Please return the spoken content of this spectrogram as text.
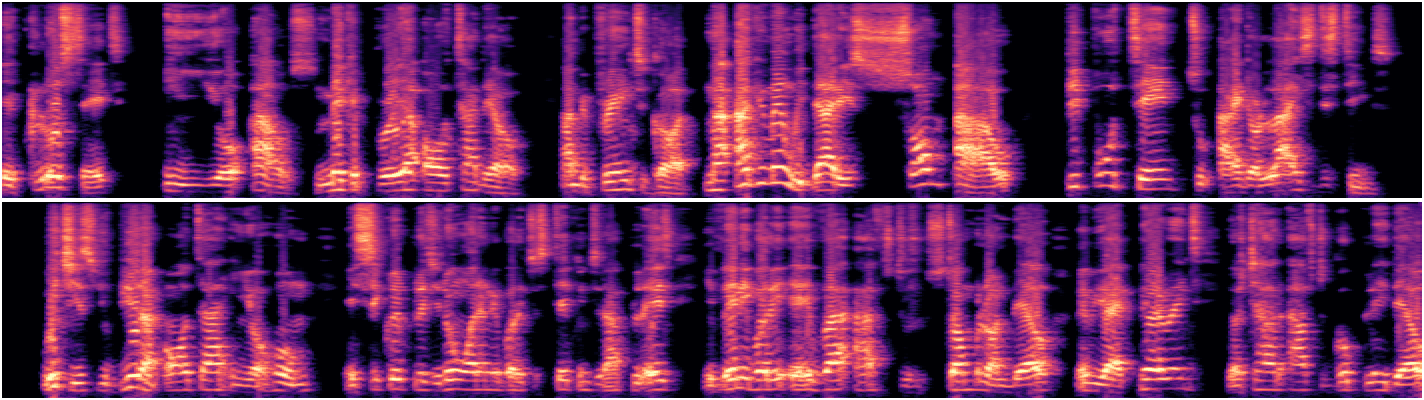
a closet in your house, make a prayer altar there, and be praying to God. My argument with that is somehow people tend to idolize these things, which is you build an altar in your home a secret place. You don't want anybody to step into that place. If anybody ever has to stumble on there, maybe you're a parent, your child has to go play there,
